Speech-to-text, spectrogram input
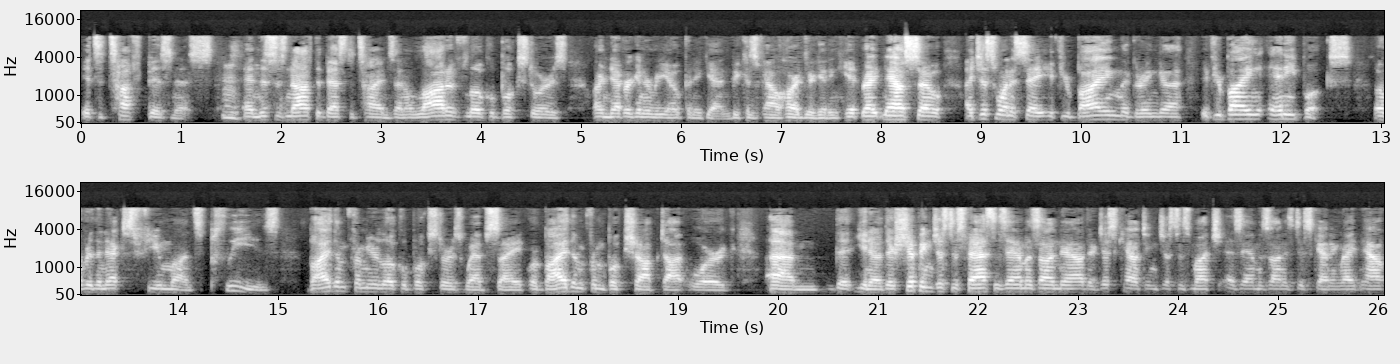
it's a tough business. Mm. and this is not the best of times. And a lot of local bookstores are never going to reopen again because of how hard they're getting hit right now. So i just want to say if you're buying the gringa if you're buying any books over the next few months please buy them from your local bookstore's website or buy them from bookshop.org um, that you know they're shipping just as fast as amazon now. They're discounting just as much as amazon is discounting right now.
